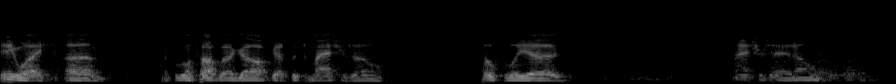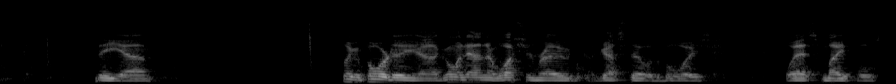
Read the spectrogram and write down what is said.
Anyway, um, if we're going to talk about golf, got to put the Masters on. Hopefully, uh, Masters hat on. The uh, looking forward to uh, going down there Washington Road, Augusta with the boys. Wes Maples,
